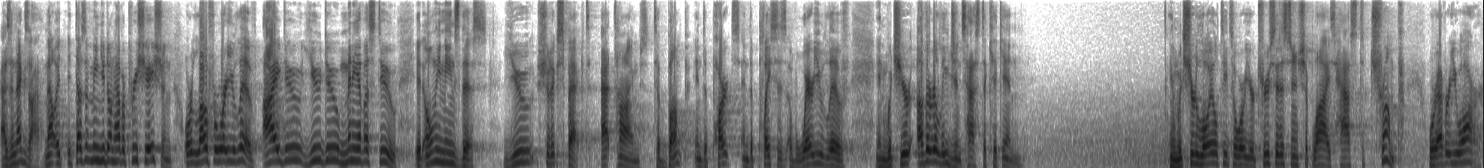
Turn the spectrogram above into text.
as an exile. Now, it, it, doesn't mean you don't have appreciation or love for where you live. I do, you do, many of us do. It only means this you should expect at times to bump into parts and to places of where you live in which your other allegiance has to kick in. in which your loyalty to where your true citizenship lies has to trump wherever you are.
